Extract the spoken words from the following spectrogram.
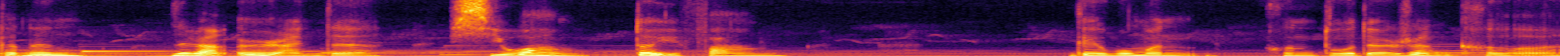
可能自然而然的希望对方给我们很多的认可，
